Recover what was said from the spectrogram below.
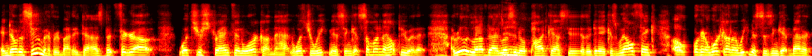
and don't assume everybody does but figure out what's your strength and work on that and what's your weakness and get someone to help you with it. I really loved i listened yeah. to a podcast the other day because we all think oh we're going to work on our weaknesses and get better.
